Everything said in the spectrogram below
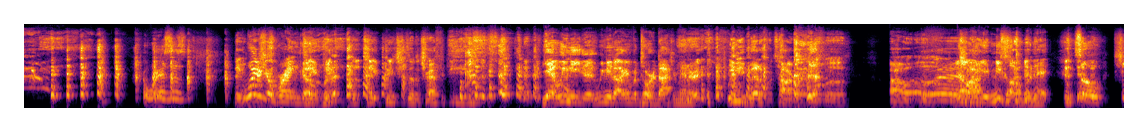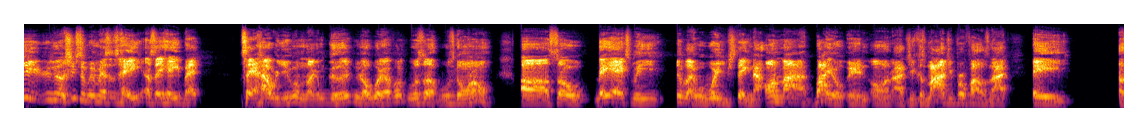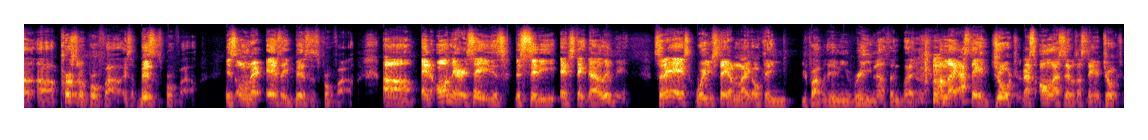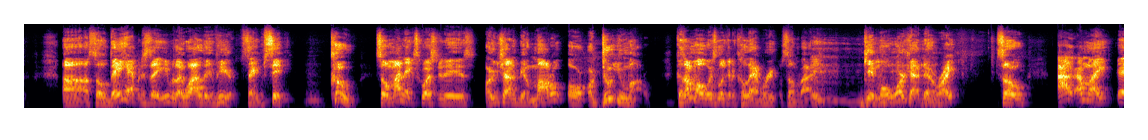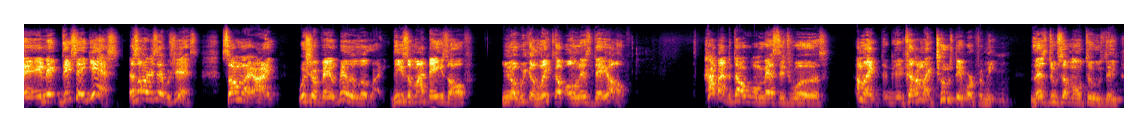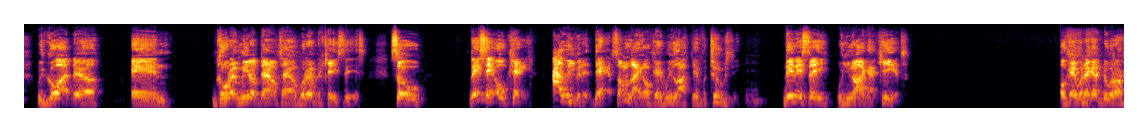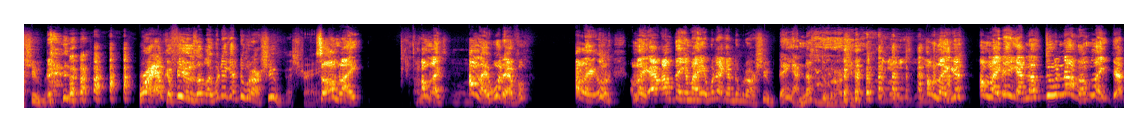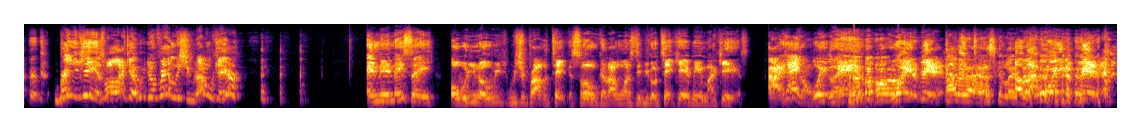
They Where's want your brain go? Take, pic- take pictures of the trafficking. yeah, we need a, we need our inventory documentary. we need better photography for our. Uh, Y'all might get me caught up in that. So she, you know, she sent me a message. Hey, I say hey back, Say how are you? I'm like I'm good. You know, whatever. What's up? What's going on? Uh, so they asked me. They were like, well, where you staying? Now on my bio and on IG, because my IG profile is not a, a a personal profile. It's a business profile. It's on there as a business profile. Um, and on there it says the city and state that I live in. So they asked where you stay. I'm like, okay, you, you probably didn't even read nothing, but I'm like, I stay in Georgia. That's all I said was I stay in Georgia. Uh, so they happen to say, he was like, well, I live here, same city. Mm. Cool. So my next question is, are you trying to be a model or, or do you model? Because I'm always looking to collaborate with somebody, get more work out there, right? So I, I'm like, and they, they said yes. That's all they said was yes. So I'm like, all right, what's your availability look like? These are my days off. You know, we can link up on this day off. How about the doggone message was, I'm like, because I'm like, Tuesday work for me. Mm. Let's do something on Tuesday. We go out there and go to meet up downtown, whatever the case is. So they say, okay. I leave it at that. So I'm like, okay, we locked in for Tuesday. Mm. Then they say, well, you know, I got kids. Okay, what I got to do with our shoot? right, I'm confused. I'm like, what they got to do with our shoe? That's strange. So I'm like, I know I'm like- what's going on. I'm like, whatever. I'm like, oh, I'm like, I- I'm thinking in my head, what they got to do with our shoe? They ain't got nothing to do with our shoe. I know where this is going. I'm like. I'm like, they ain't got nothing to do with nothing. I'm like, bring your kids for all I care. We do a family shoot. I don't care. and then they say, oh, well, you know, we, we should probably take it slow because I want to see if you gonna take care of me and my kids. All right, hang on, wait, hang on, wait a minute. How did I escalate I'm that? like, wait a minute.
